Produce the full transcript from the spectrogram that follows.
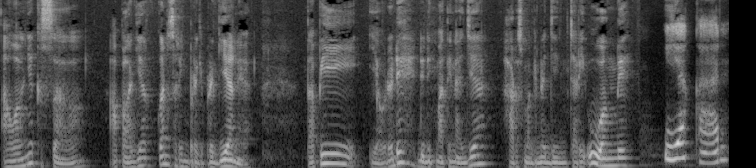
Awalnya kesel, apalagi aku kan sering pergi-pergian ya. Tapi ya udah deh, dinikmatin aja. Harus makin rajin cari uang deh. Iya kan?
